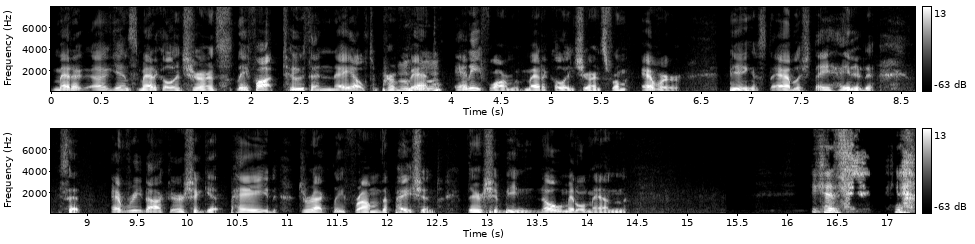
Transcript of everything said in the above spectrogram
medi- against medical insurance. They fought tooth and nail to prevent any form of medical insurance from ever being established. They hated it. They said every doctor should get paid directly from the patient. There should be no middlemen. Because yeah,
